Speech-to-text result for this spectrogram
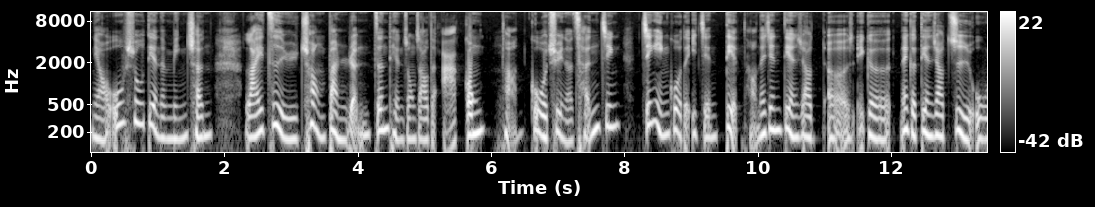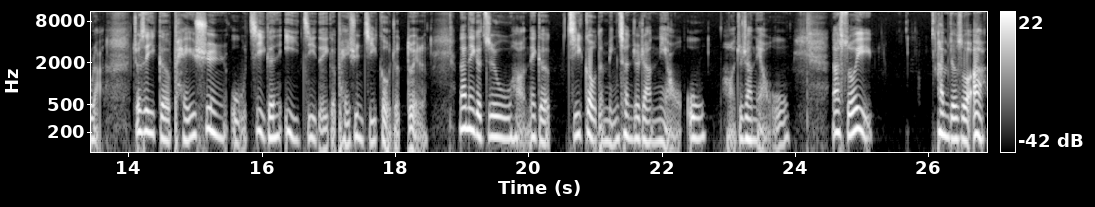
鸟屋书店的名称来自于创办人增田宗昭的阿公。好，过去呢曾经经营过的一间店，好，那间店叫呃一个那个店叫智屋啦，就是一个培训舞技跟艺技的一个培训机构就对了。那那个智屋哈，那个机构的名称就叫鸟屋，好，就叫鸟屋。那所以他们就说啊。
